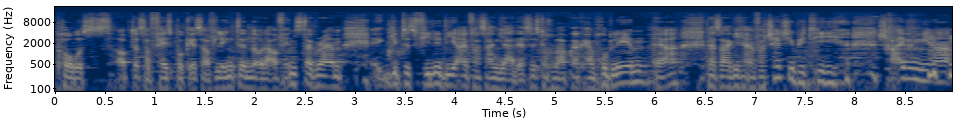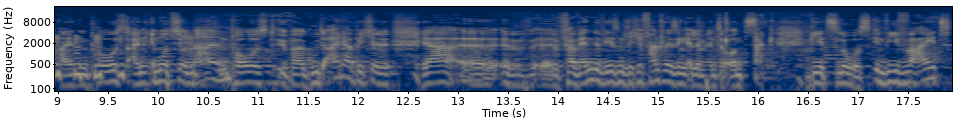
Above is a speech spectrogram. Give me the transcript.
Posts, ob das auf Facebook ist, auf LinkedIn oder auf Instagram, äh, gibt es viele, die einfach sagen, ja, das ist doch überhaupt gar kein Problem. Ja, da sage ich einfach, ChatGPT, schreibe mir einen Post, einen emotionalen Post über Gut Eiderbichel, ja, äh, äh, verwende wesentliche Fundraising-Elemente und zack, geht's los. Inwieweit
